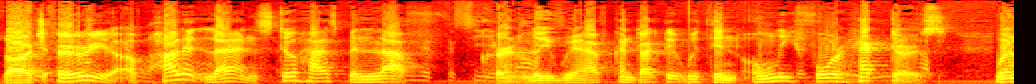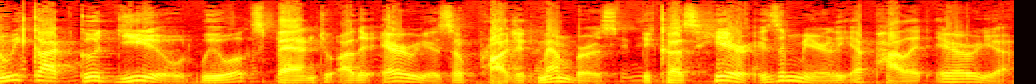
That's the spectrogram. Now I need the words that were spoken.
Large area of pilot land still has been left. Currently, we have conducted within only 4 hectares. When we got good yield, we will expand to other areas of project members because here is a merely a pilot area.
